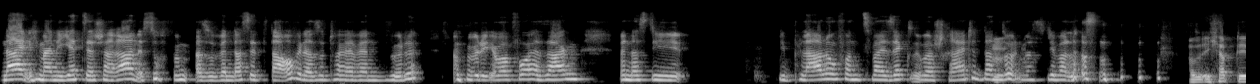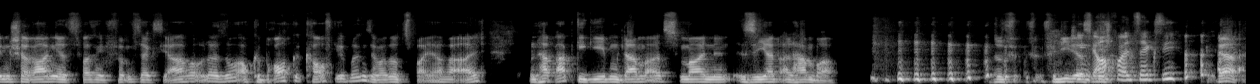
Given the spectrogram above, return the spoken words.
Nein, ich meine, jetzt der Charan ist doch, fünf, also wenn das jetzt da auch wieder so teuer werden würde, dann würde ich aber vorher sagen, wenn das die, die Planung von 2,6 überschreitet, dann hm. sollten wir es lieber lassen. Also ich habe den Charan jetzt, weiß nicht, fünf, sechs Jahre oder so, auch Gebrauch gekauft übrigens, er war so zwei Jahre alt und habe abgegeben damals meinen Seat Alhambra. Also für, für, die, das Klingt nicht, auch voll sexy. Ja,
